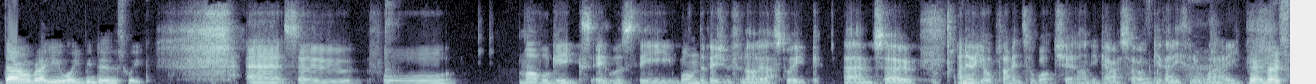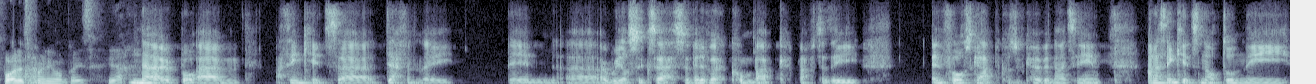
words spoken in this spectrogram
Darren, what about you? What have you been doing this week? Uh, so for Marvel Geeks, it was the WandaVision finale last week. Um, so I know you're planning to watch it, aren't you, Gareth? So I won't give anything away. Yeah, no spoilers for anyone, please. Yeah. No, but um, I think it's uh, definitely been uh, a real success, a bit of a comeback after the enforced gap because of COVID 19. And I think it's not done the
